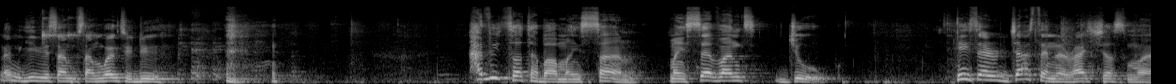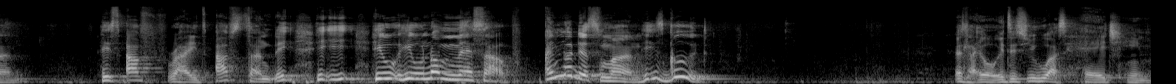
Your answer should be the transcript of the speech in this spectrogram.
Let me give you some, some work to do. Have you thought about my son, my servant Job? He's a just and a righteous man. He's upright, upstanding. He, he, he, he, will not mess up. I know this man. He's good. It's like, oh, it is you who has hedged him.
